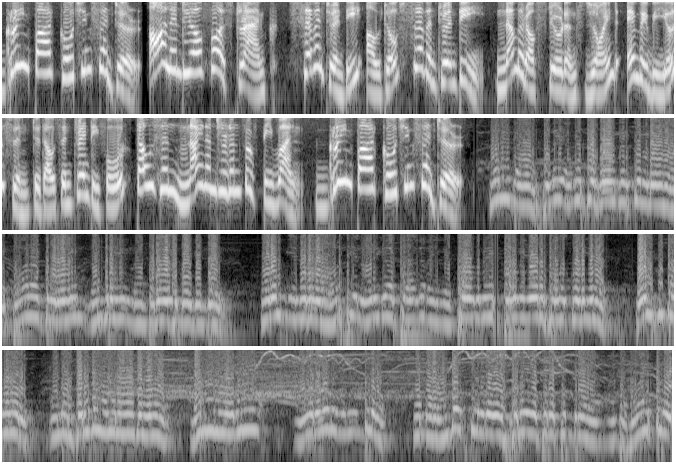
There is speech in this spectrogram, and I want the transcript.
Green park Coaching centre All India First Rank, 720 out of 720. Number of students joined MBBS in 2024, 1951. Green Park Coaching Center. இந்த சிலை அமைத்த போவதற்கு என்னுடைய பாராட்டுகளையும் நன்றியும் நான் தெரிவித்துக் கொள்கின்றேன் மேலும் அரசியல் வழிகாட்டியாக எப்போதுமே பெருமையோடு சொல்லக்கூடிய அவரோடு இணைந்து நம்ம அம்பேத்கருடைய சிலையை திறக்கின்ற அந்த வாய்ப்பை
